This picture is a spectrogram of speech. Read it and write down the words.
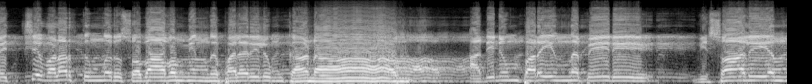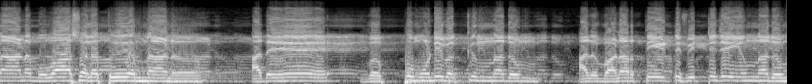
വെച്ച് വളർത്തുന്നൊരു സ്വഭാവം ഇന്ന് പലരിലും കാണാം. അതിനും പറയുന്ന പേര് വിസാൽ എന്നാണ് മുവാസലത്ത് എന്നാണ്. അതേ വെപ്പ് മുടി വെക്കുന്നതും അത് വളർത്തിയിട്ട് ഫിറ്റ് ചെയ്യുന്നതും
